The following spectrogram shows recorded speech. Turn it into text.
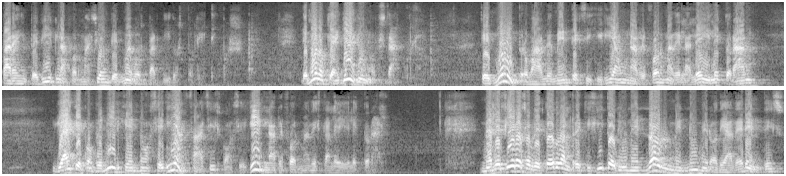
para impedir la formación de nuevos partidos políticos. De modo que allá hay un obstáculo que muy probablemente exigiría una reforma de la ley electoral y hay que convenir que no sería fácil conseguir la reforma de esta ley electoral. Me refiero sobre todo al requisito de un enorme número de adherentes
